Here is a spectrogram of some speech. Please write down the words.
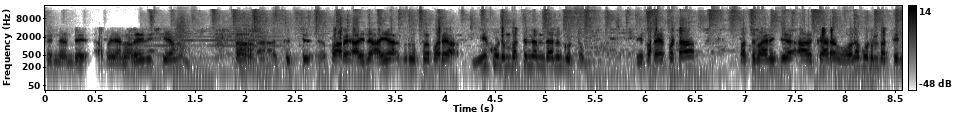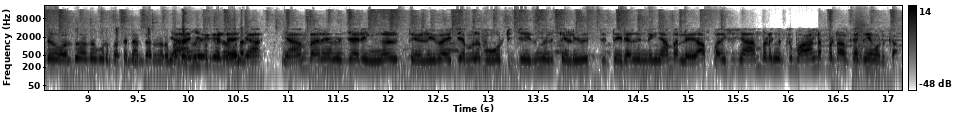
പിന്നെ ഉണ്ട്. അപ്പൊ ഞങ്ങൾ ഈ വിഷയം പറയാ അതിൽ ആ ഗ്രൂപ്പ് പറയാ ഈ കുടുംബത്തിന് എന്തായാലും കിട്ടും. ഈ പറയപ്പെട്ട പത്ത് പതിനഞ്ച് ആൾക്കാരെ ഓല കുടുംബത്തിന്റെ ഓലത് ഓല കുടുംബത്തിന്റെ എന്തായാലും ഞാൻ. ചോദിക്കട്ടെ ഞാൻ പറയാന്ന് വെച്ചാൽ നിങ്ങൾ തെളിവായിട്ട് നമ്മൾ വോട്ട് ചെയ്തു തെളിവ് തരാന്നുണ്ടെങ്കിൽ ഞാൻ പറഞ്ഞത് ആ പൈസ ഞാൻ ഇവിടെ നിങ്ങൾക്ക് വേണ്ടപ്പെട്ട ആൾക്കാർക്ക് ഞാൻ കൊടുക്കാം.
